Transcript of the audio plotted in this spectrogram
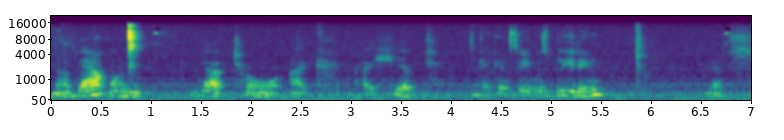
Now that one, that toe I hit, I can see it was bleeding. that's,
